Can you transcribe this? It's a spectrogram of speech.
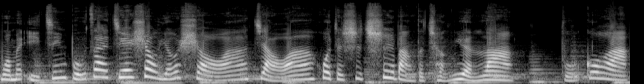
我们已经不再接受有手啊、脚啊或者是翅膀的成员啦。”不过啊，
